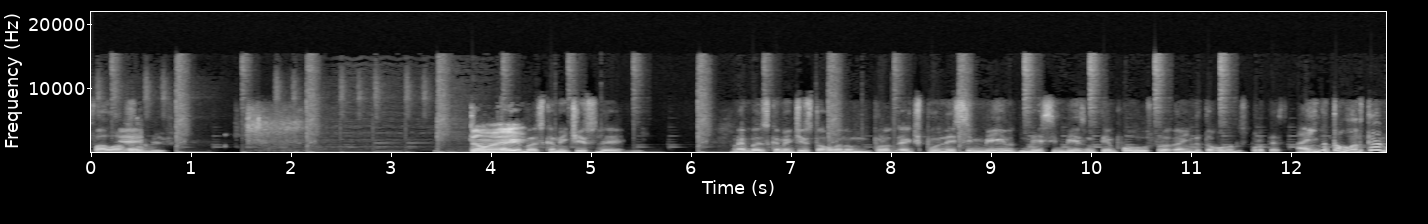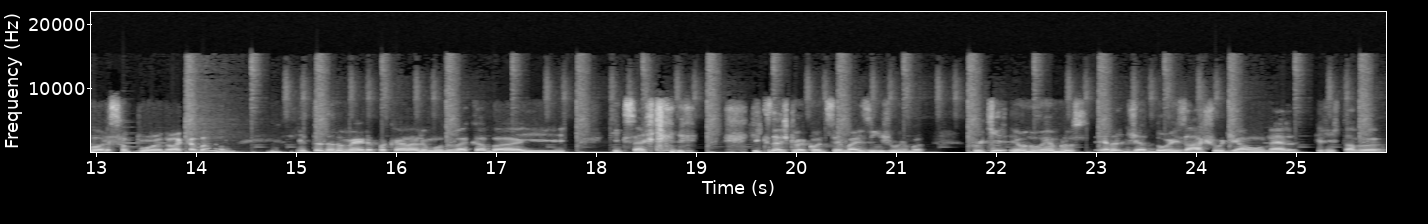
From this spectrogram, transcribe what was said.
falar É. sobre isso. Então, Daí é é, basicamente isso, daí. É basicamente isso, tá rolando um é, tipo, nesse meio, nesse mesmo tempo rolou os ainda tá rolando os protestos. Ainda tá rolando até agora essa porra, não vai acabar não. E tá dando merda pra caralho, o mundo vai acabar e o que que você acha que que que você acha que vai acontecer mais em junho, mano? Porque eu não lembro, era dia 2, acho, ou dia 1, um, né? Era? Que a gente tava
